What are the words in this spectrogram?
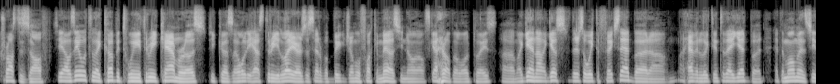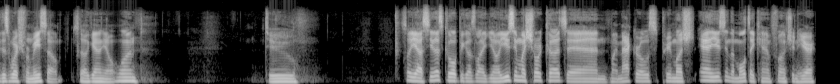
cross dissolve. See, I was able to like cut between three cameras because it only has three layers instead of a big jumble fucking mess. You know, I'll scatter all the place. Um, again, I guess there's a way to fix that, but uh, I haven't looked into that yet. But at the moment, see, this works for me. So, so again, you know, one, two, so yeah, see that's cool because like you know using my shortcuts and my macros pretty much and using the multicam function here,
